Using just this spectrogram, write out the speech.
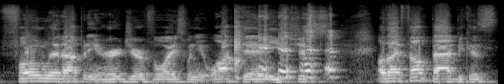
phone lit up and he heard your voice when you walked in. He's just. Although I felt bad because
